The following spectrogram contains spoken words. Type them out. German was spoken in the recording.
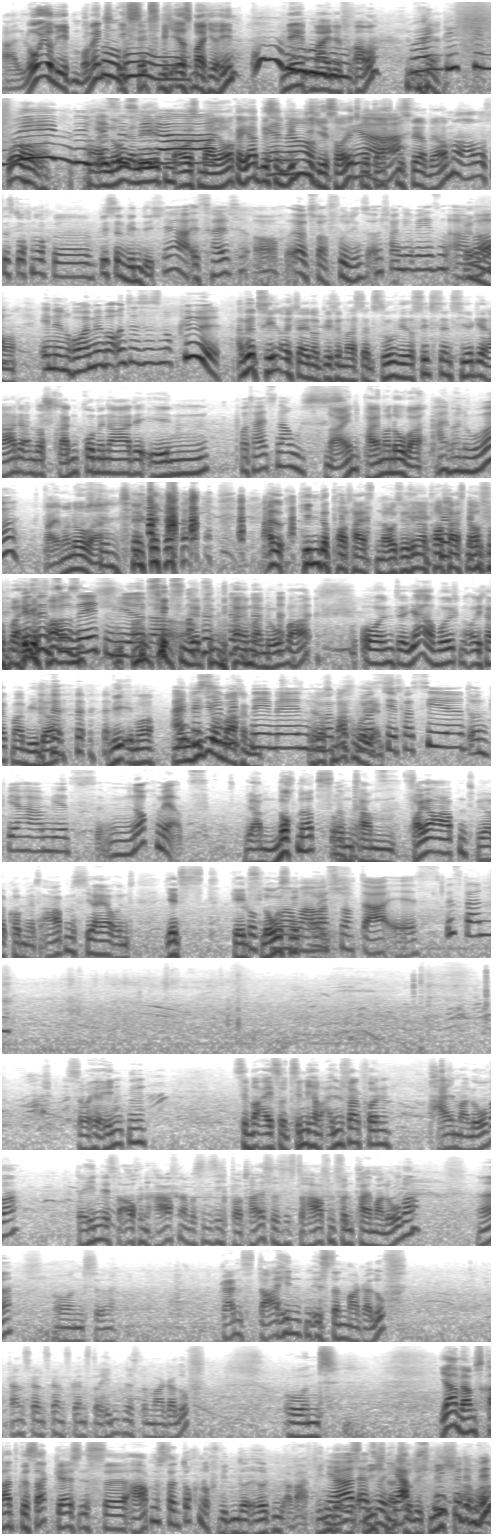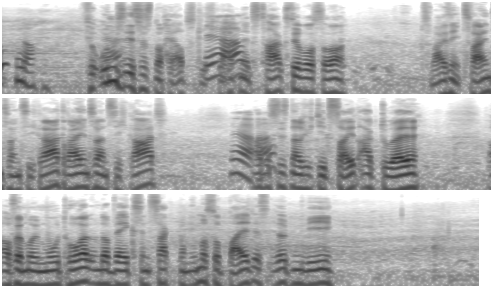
Hallo ihr Lieben, Moment, ich setze mich erstmal hier hin, neben meine Frau. Nur ein bisschen So, windig hallo ist ihr es Lieben wieder. aus Mallorca. Ja, ein bisschen Genau. windig ist heute. Wir Ja. dachten, es wäre wärmer, aber es ist doch noch äh, ein bisschen windig. Ja, ist halt auch, ja, zwar Frühlingsanfang gewesen, aber Genau. in den Räumen bei uns ist es noch kühl. Aber wir erzählen euch gleich noch ein bisschen was dazu. Wir sitzen jetzt hier gerade an der Strandpromenade in, Portalsnaus. nein, Palma Nova. Palmanova? Palma Nova. Also hinter Port Heißenhaus. Wir sind an Port Heißenhaus Wir vorbeigefahren. sind so selten hier. und da. sitzen jetzt in Palma Nova. Und äh, ja, wollten euch halt mal wieder, wie immer, ein ein Video bisschen machen. mitnehmen Und und das machen gucken, wir was jetzt. hier passiert. Und wir haben jetzt noch März. Wir haben noch März Noch und März. haben Feierabend. Wir kommen jetzt abends hierher und jetzt geht's Gucken los wir mit mal, euch. was noch da ist. Bis dann. So, hier hinten sind wir eigentlich so ziemlich am Anfang von Palma Nova. Da hinten ist auch ein Hafen, aber es ist nicht Port Heiß, das ist der Hafen von Palma Nova. Ja, und äh, ganz da hinten ist dann Magaluf. Ganz, ganz, ganz, ganz da hinten ist dann Magaluf. Und ja, wir haben es gerade gesagt, gell, es ist äh, abends dann doch noch Winter irgendwie. Aber Winter Ja, ist also nicht, natürlich nicht. mit dem Wind noch. Für uns ist es noch herbstlich. Wir Ja. hatten jetzt tagsüber so, ich weiß nicht, 22 Grad, 23 Grad. Ja. Aber es ist natürlich die Zeit aktuell. Auch wenn wir mit dem Motorrad unterwegs sind, sagt man immer, sobald es irgendwie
